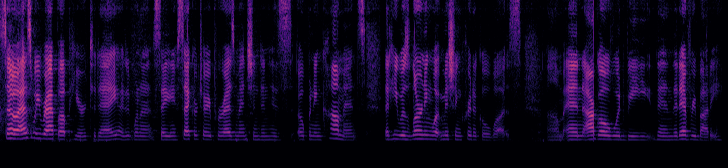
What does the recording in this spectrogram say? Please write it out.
So as we wrap up here today, I did want to say Secretary Perez mentioned in his opening comments that he was learning what mission critical was. Um, and our goal would be then that everybody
